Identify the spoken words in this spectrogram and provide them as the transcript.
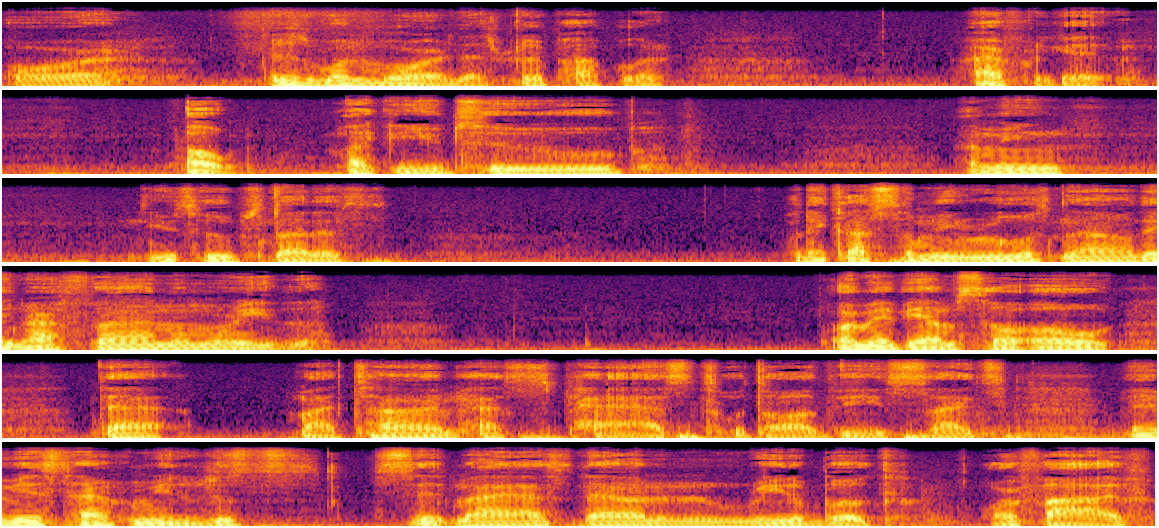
or there's one more that's really popular. I forget. Oh, like YouTube. I mean, YouTube's not as. But they got so many rules now. They're not fun no more either. Or maybe I'm so old that my time has passed with all these sites. Maybe it's time for me to just sit my ass down and read a book or five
